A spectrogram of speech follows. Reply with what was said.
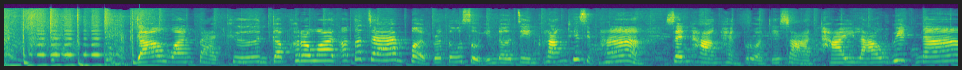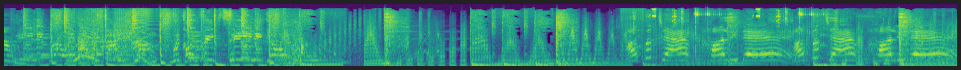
8 คืน กับคาราวาน Auto Jam เปิดประตูสู่อินโดจีนครั้งที่ 15 เส้นทางแห่งประวัติศาสตร์ไทยลาวเวียดนาม Auto Jam Holiday Auto Jam Holiday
